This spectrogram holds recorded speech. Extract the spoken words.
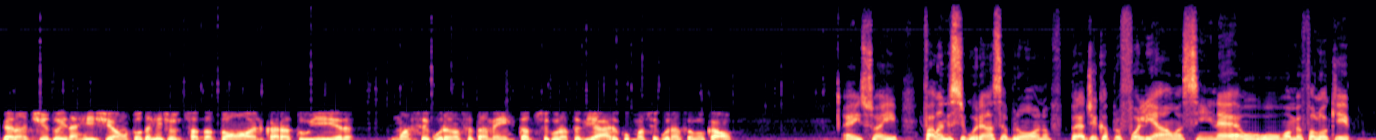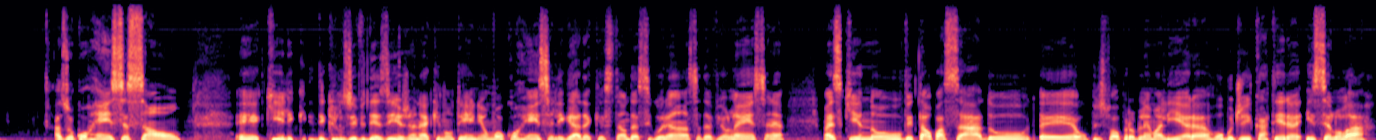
garantindo aí na região, toda a região de Santo Antônio, Caratuíra, uma segurança também, tanto segurança viária como uma segurança local. É isso aí. Falando em segurança, Bruno, para dica para o folião, assim, né? O, o Romeu falou que as ocorrências são é, que ele inclusive deseja, né, que não tenha nenhuma ocorrência ligada à questão da segurança, da violência, né, mas que no Vital passado é, o principal problema ali era roubo de carteira e celular.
